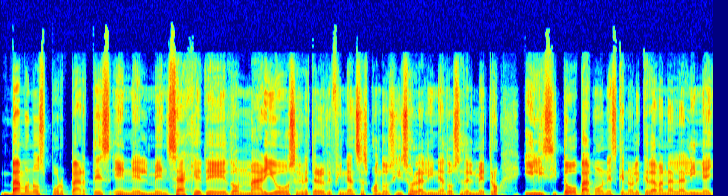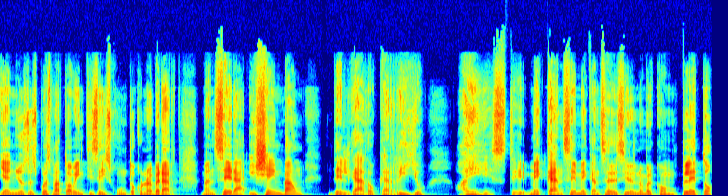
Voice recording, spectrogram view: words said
vámonos por partes en el mensaje de don Mario, secretario de Finanzas, cuando se hizo la línea 12 del metro y licitó vagones que no le quedaban a la línea y años después mató a 26 junto con Everard, Mancera y Baum, Delgado Carrillo ay, este, me cansé, me cansé de decir el nombre completo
